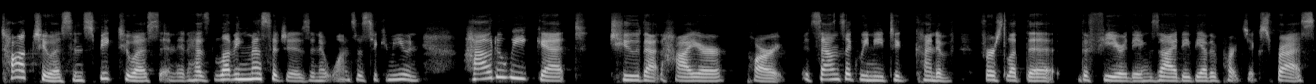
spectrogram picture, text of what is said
talk to us and speak to us and it has loving messages and it wants us to commune how do we get to that higher part it sounds like we need to kind of first let the the fear the anxiety the other parts express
